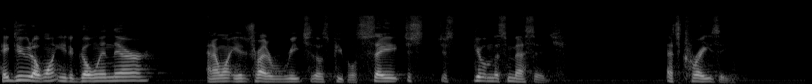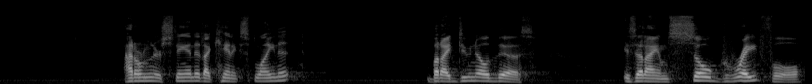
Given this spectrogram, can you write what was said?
Hey, dude, I want you to go in there and I want you to try to reach those people. Say, just, just give them this message. That's crazy. I don't understand it. I can't explain it. But I do know this is that I am so grateful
